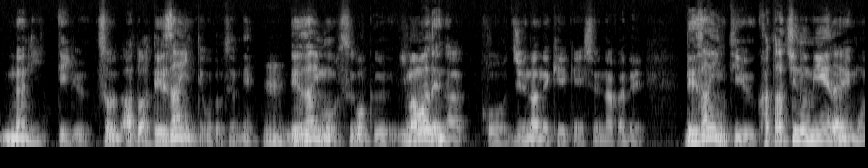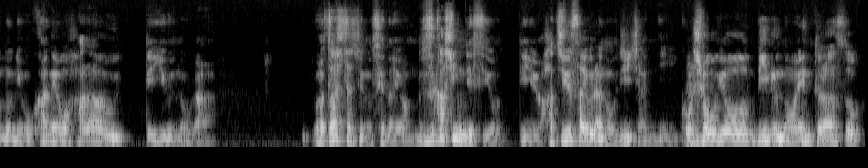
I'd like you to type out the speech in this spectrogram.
何っていう。そう、あとはデザインってことですよね。うん。デザイン。ンもすごく今までな、こう十何年経験してる中で、デザインっていう形の見えないものにお金を払うっていうのが、私たちの世代は難しいんですよっていう80歳ぐらいのおじいちゃんに、こうんう商業ビルのエントランスを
